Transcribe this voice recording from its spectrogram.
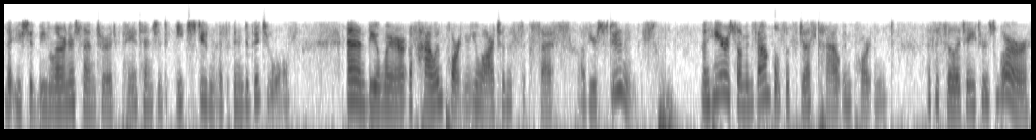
that you should be learner-centered, pay attention to each student as individuals, and be aware of how important you are to the success of your students. And here are some examples of just how important the facilitators were.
